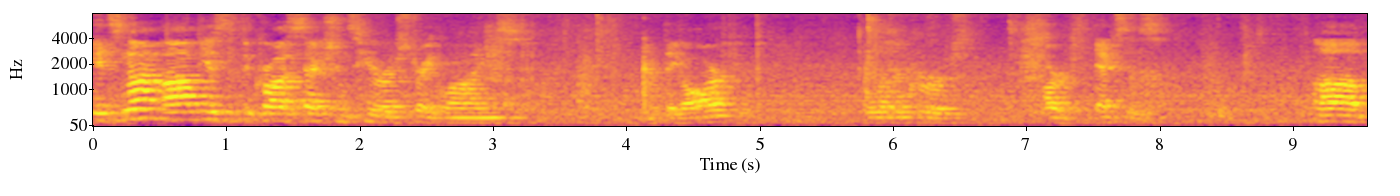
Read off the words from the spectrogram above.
It's not obvious that the cross sections here are straight lines, but they are. The level curves are x's. Um,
